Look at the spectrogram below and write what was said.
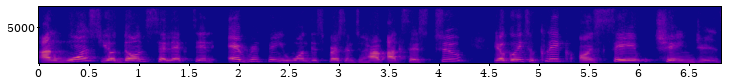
And once you're done selecting everything you want this person to have access to, you're going to click on Save Changes.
